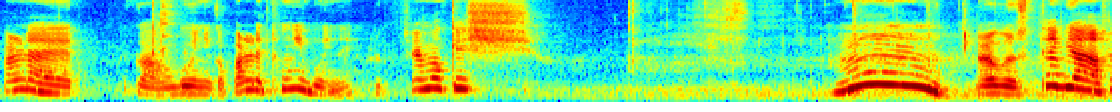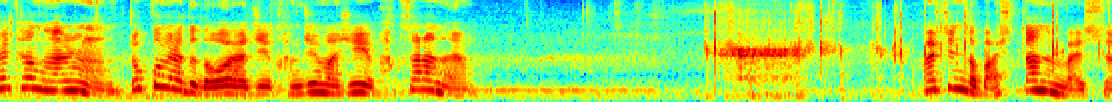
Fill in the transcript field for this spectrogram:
빨래가 안 보이니까 빨래 통이 보이네. 잘 먹게 씨. 음, 여러분 스테비아나 설탕은 조금이라도 넣어야지 감질맛이 확 살아나요. 훨씬 더 맛있다는 말씀.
